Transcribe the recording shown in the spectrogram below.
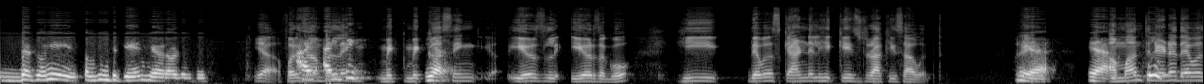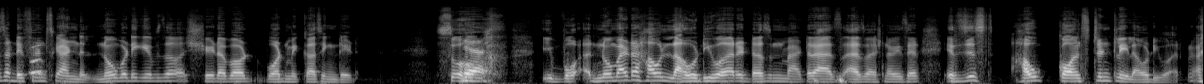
There's only something to gain here out of this. Yeah. For example, I, I like think, Mick Mika yeah. Singh years years ago, he there was a scandal. He kissed Rakhi Sawant. Right? Yeah. Yeah. A month later, there was a different scandal. Nobody gives a shit about what Mika Singh did. So, Yeah. no matter how loud you are, it doesn't matter. As as Vaishnavi said, it's just how constantly loud you are.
